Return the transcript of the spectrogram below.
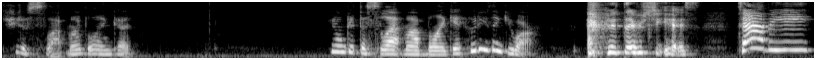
She just slapped my blanket. You don't get to slap my blanket. Who do you think you are? there she is. Tabby!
